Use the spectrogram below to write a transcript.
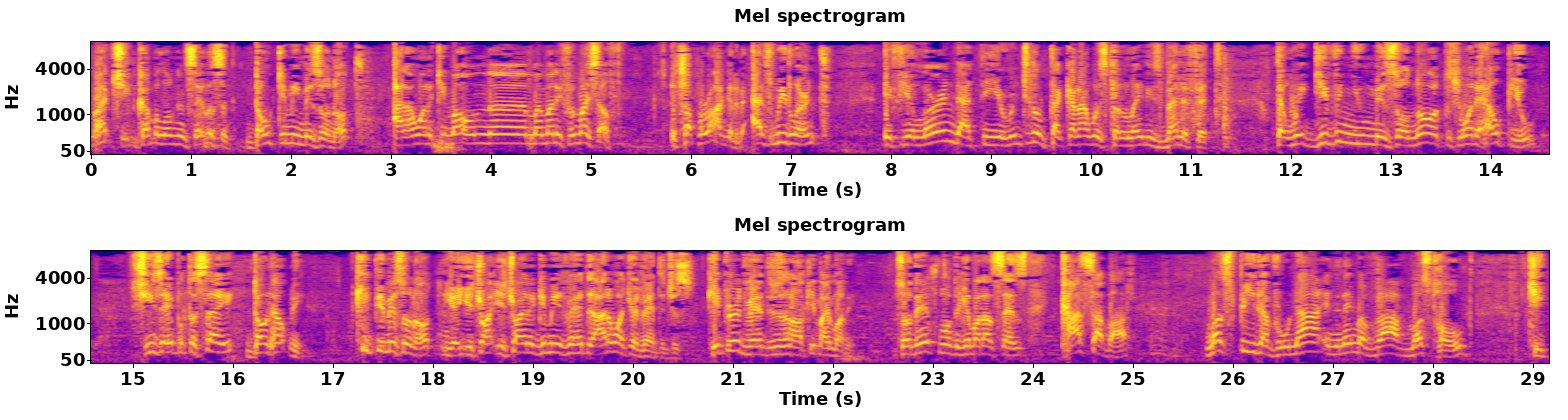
Right? She can come along and say, listen, don't give me mizonot, and I want to keep my own uh, my money for myself. It's a prerogative. As we learned, if you learn that the original takana was to the lady's benefit, that we're giving you mizonot because we want to help you, she's able to say, don't help me. Keep your mizonot. You're, you're, try, you're trying to give me advantage. I don't want your advantages. Keep your advantages and I'll keep my money. So therefore the Gemara says, kasabar must be Rav Huna in the name of Rav must hold when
